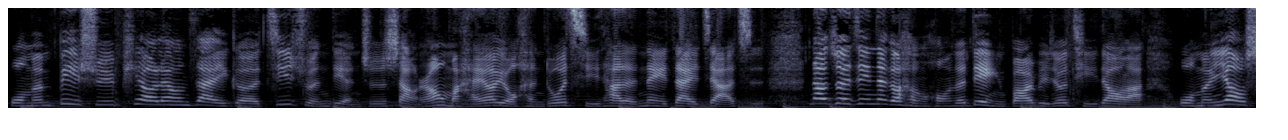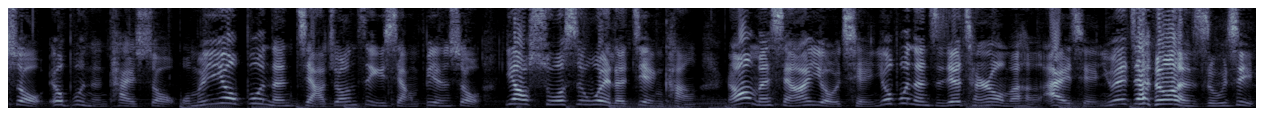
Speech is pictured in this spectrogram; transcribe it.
我们必须漂亮在一个基准点之上，然后我们还要有很多其他的内在价值。那最近那个很红的电影《芭比》就提到了，我们要瘦又不能太瘦，我们又不能假装自己想变瘦，要说是为了健康。然后我们想要有钱，又不能直接承认我们很爱钱，因为这样又很俗气。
